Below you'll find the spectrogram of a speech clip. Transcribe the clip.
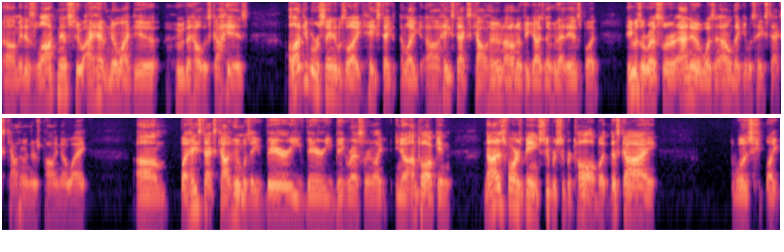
Um, it is Loch Ness, who I have no idea who the hell this guy is. A lot of people were saying it was like Haystack, like uh, Haystacks Calhoun. I don't know if you guys know who that is, but he was a wrestler. I knew it wasn't. I don't think it was Haystacks Calhoun. There's probably no way. Um, But Haystacks Calhoun was a very, very big wrestler. Like, you know, I'm talking not as far as being super, super tall, but this guy was like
